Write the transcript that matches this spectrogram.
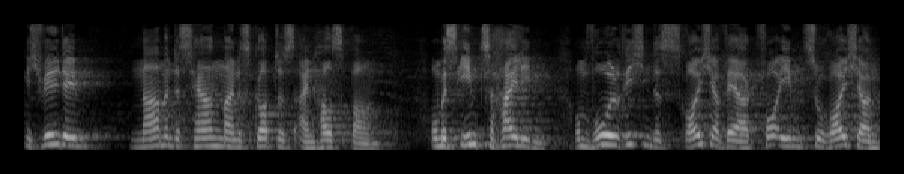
ich will dem Namen des Herrn meines Gottes ein Haus bauen, um es ihm zu heiligen, um wohlriechendes Räucherwerk vor ihm zu räuchern,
